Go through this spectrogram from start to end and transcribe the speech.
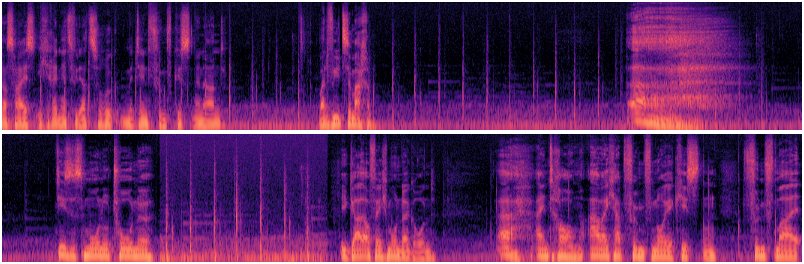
Das heißt, ich renne jetzt wieder zurück mit den fünf Kisten in der Hand. Was willst du machen? Ah. Dieses monotone. Egal auf welchem Untergrund. Ah, ein Traum. Aber ich habe fünf neue Kisten. Fünfmal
